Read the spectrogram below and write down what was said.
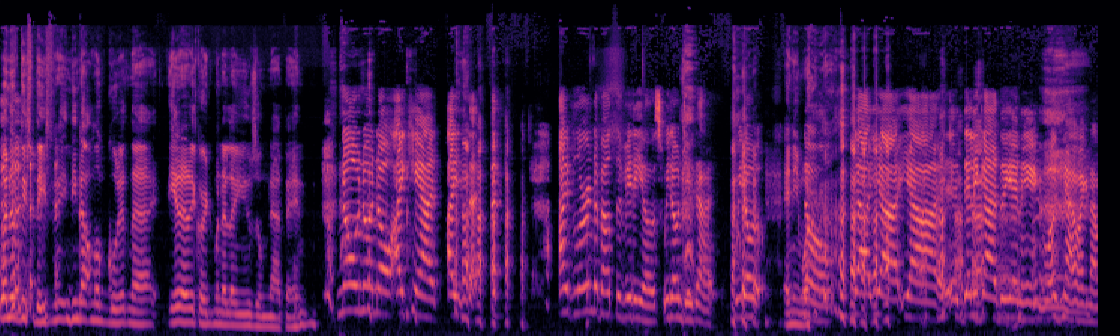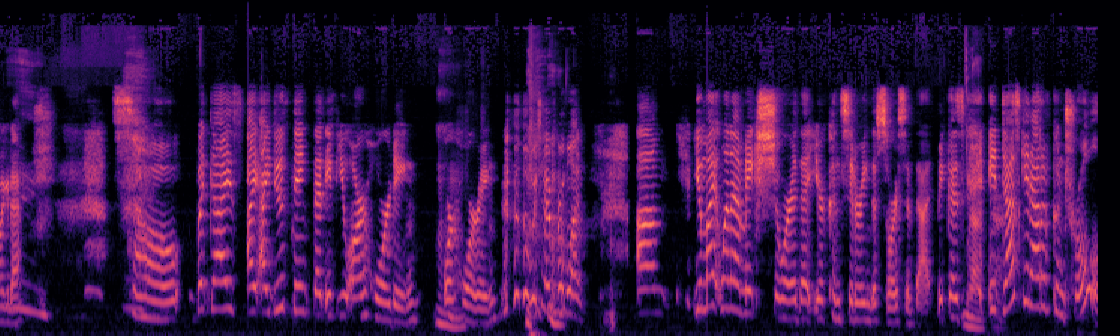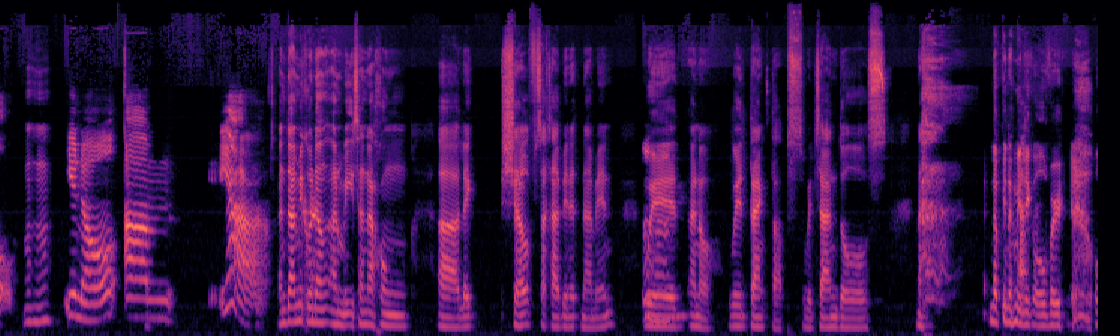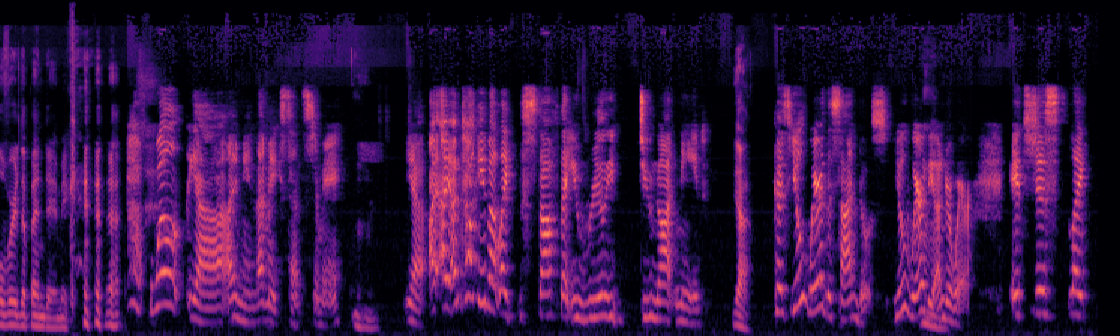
one of these days, hindi na ako magugulat na i-record mo na lang yung Zoom natin. No, no, no, I can't. I that, I've learned about the videos. We don't do that. We don't. Anymore. no. Yeah, yeah, yeah. Delicado yan eh. Wag na, wag na, wag na. So, but guys, I, I do think that if you are hoarding or Mhm. whoring, whichever one, um, you might want to make sure that you're considering the source of that because Yeah. it does get out of control. Mhm. You know, um, yeah. Ang dami ko nang, may isa na akong, uh, like, shelf sa cabinet namin Mhm. with, ano, with tank tops, with sandals, na, na pinamili ko over, over the pandemic. Well, yeah. I mean, that makes sense to me. Mhm. Yeah, I, I I'm talking about like stuff that you really do not need. Yeah. Because you'll wear the sandos, you'll wear the Mhm. underwear. It's just like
